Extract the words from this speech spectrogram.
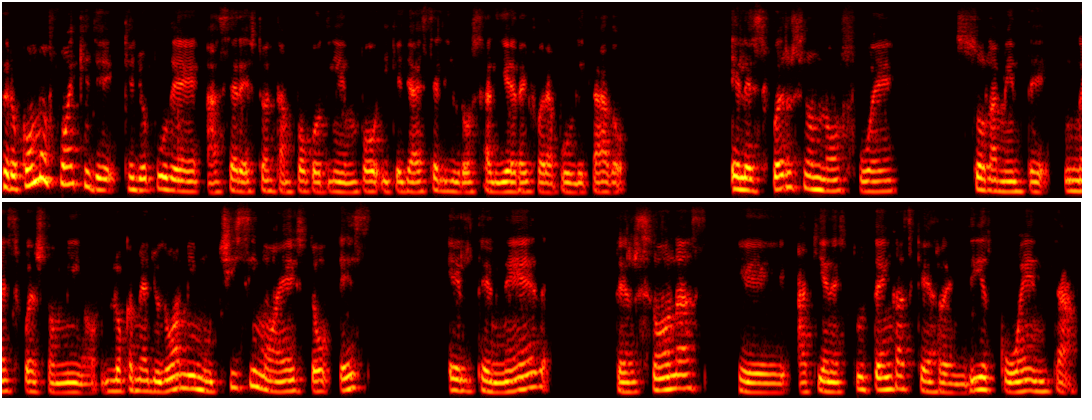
Pero ¿cómo fue que, yo pude hacer esto en tan poco tiempo y que ya este libro saliera y fuera publicado? El esfuerzo no fue solamente un esfuerzo mío. Lo que me ayudó a mí muchísimo a esto es el tener personas a quienes tú tengas que rendir cuenta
